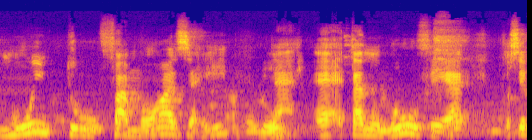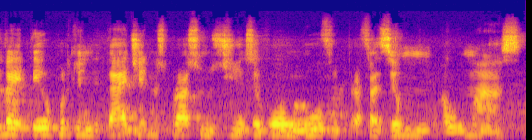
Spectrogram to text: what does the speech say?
muito famosa aí, Tá no Louvre. né? É, tá no Louvre, é. Você vai ter oportunidade nos próximos dias. Eu vou ao Louvre para fazer um- algumas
